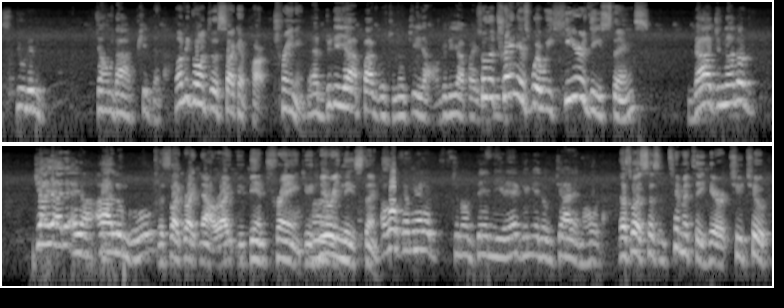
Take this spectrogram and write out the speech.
student. Let me go on to the second part, training. So the training is where we hear these things. It's like right now, right? You're being trained. You're hearing these things. That's what it says in Timothy here, 2 2,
